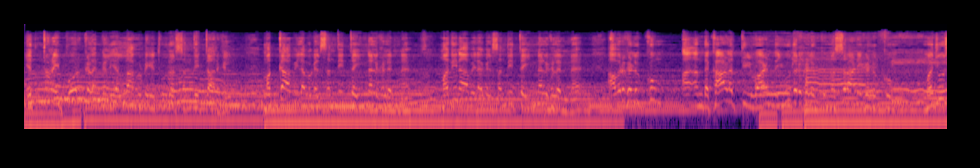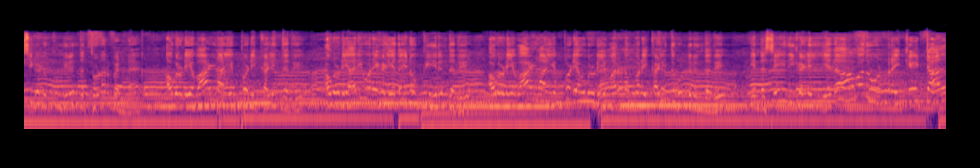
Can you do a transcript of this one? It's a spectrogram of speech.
எத்துணை போர்க்களங்கள் எல்லாருடைய தூதர் சந்தித்தார்கள். மக்காவில் அவர்கள் சந்தித்த இன்னல்கள் என்ன? மதினாவில் அவர்கள் சந்தித்த இன்னல்கள் என்ன? அவர்களுக்கும் அந்த காலத்தில் வாழ்ந்த யூதர்களுக்கும் நஸ்ரானிகளுக்கும் மஜூசிகளுக்கும் இருந்த தொடர்பு என்ன? அவர்களுடைய வாழ்நாள் எப்படி கழித்தது அவர்களுடைய அறிவுரைகள் எதை நோக்கி இருந்தது? அவர்களுடைய வாழ்நாள் எப்படி அவர்களுடைய மரணம் வரை கழித்து கொண்டிருந்தது? என்ற செய்திகளில் ஏதாவது ஒன்றை கேட்டால்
